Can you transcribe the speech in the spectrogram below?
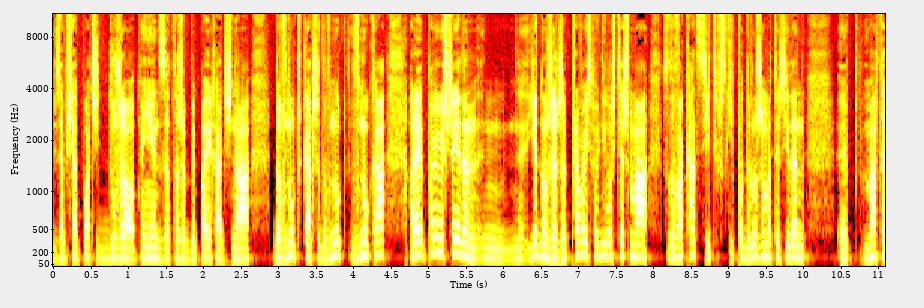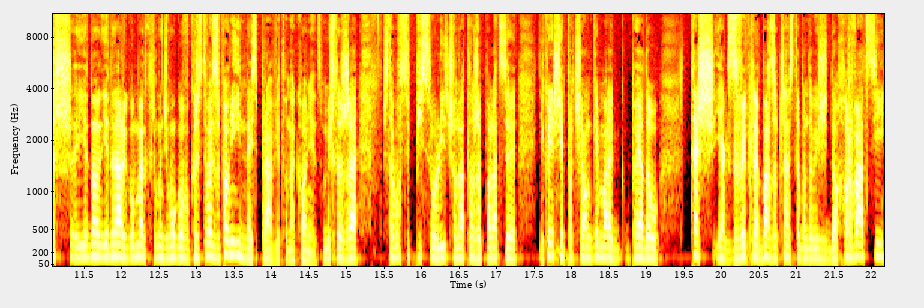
zapisać, płacić dużo pieniędzy za to, żeby pojechać na, do wnuczka czy do wnuka, ale powiem jeszcze jeden, mm, jedną rzecz, że Prawo i Sprawiedliwość też ma co do wakacji, tych wszystkich podróży, ma też jeden, e, ma też jedno, jeden argument, który będzie mogło wykorzystywać w zupełnie innej sprawie, to na koniec. Myślę, że sztabowcy PiSu liczą na to, że Polacy niekoniecznie pociągiem, ale pojadą też jak zwykle bardzo często będą jeździć do Chorwacji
